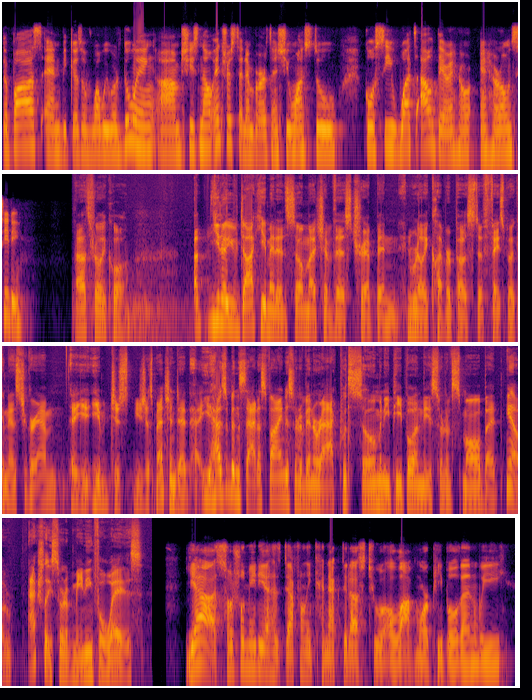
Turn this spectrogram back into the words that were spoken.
the boss and because of what we were doing um, she's now interested in birds and she wants to go see what's out there in her in her own city. That's really cool. Uh, you know you've documented so much of this trip in, in really clever posts of facebook and instagram. Uh, you, you just you just mentioned it. Has it been satisfying to sort of interact with so many people in these sort of small but you know actually sort of meaningful ways yeah social media has definitely connected us to a lot more people than we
